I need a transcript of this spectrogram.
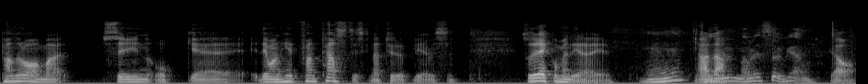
panoramasyn och eh, det var en helt fantastisk naturupplevelse. Så det rekommenderar jag er. Mm, Alla. Man blir sugen. Ja.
